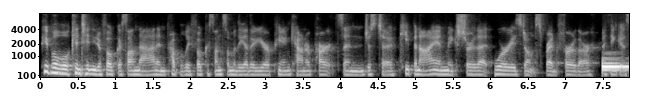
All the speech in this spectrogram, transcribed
people will continue to focus on that and probably focus on some of the other European counterparts and just to keep an eye and make sure that worries don't spread further, I think is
